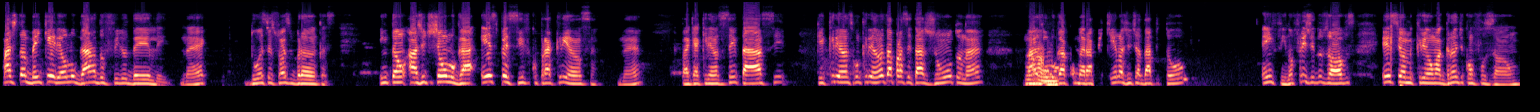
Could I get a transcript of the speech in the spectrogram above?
mas também queria o lugar do filho dele, né? Duas pessoas brancas. Então, a gente tinha um lugar específico para a criança, né? Para que a criança sentasse, que criança com criança dá para sentar junto, né? Mas uhum. o lugar, como era pequeno, a gente adaptou. Enfim, no frigir dos ovos, esse homem criou uma grande confusão.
